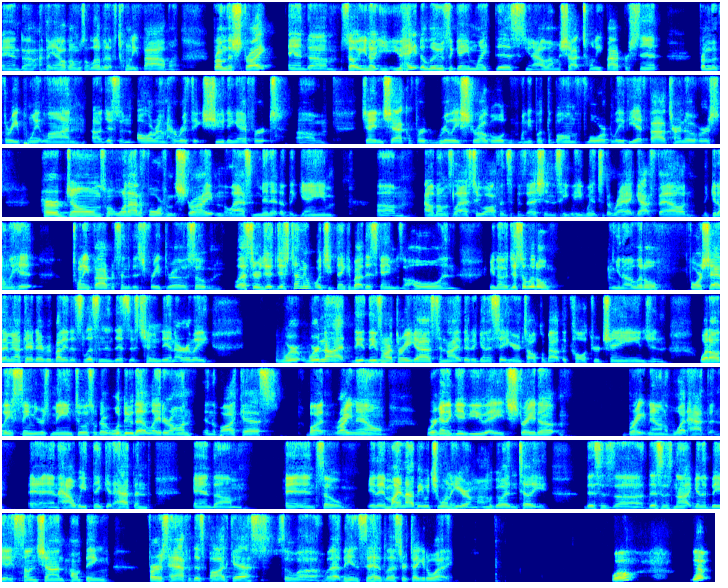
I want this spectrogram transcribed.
and uh, I think Alabama was 11 of 25 from the strike. And um, so, you know, you, you hate to lose a game like this. You know, Alabama shot 25% from the three point line, uh, just an all around horrific shooting effort. Um, Jaden Shackelford really struggled when he put the ball on the floor. I believe he had five turnovers. Herb Jones went one out of four from the stripe in the last minute of the game. Um, Alabama's last two offensive possessions, he, he went to the rack, got fouled. He could only hit 25% of his free throws. So Lester, just, just tell me what you think about this game as a whole. And, you know, just a little, you know, a little foreshadowing out there to everybody that's listening to this, that's tuned in early. We're, we're not, these aren't three guys tonight that are going to sit here and talk about the culture change and what all these seniors mean to us. Whatever. We'll do that later on in the podcast. But right now, we're going to give you a straight up breakdown of what happened and, and how we think it happened. And um and, and so it, it, might not be what you want to hear. I'm, I'm gonna go ahead and tell you this is uh this is not gonna be a sunshine pumping first half of this podcast. So uh with that being said, Lester, take it away. Well, yep.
